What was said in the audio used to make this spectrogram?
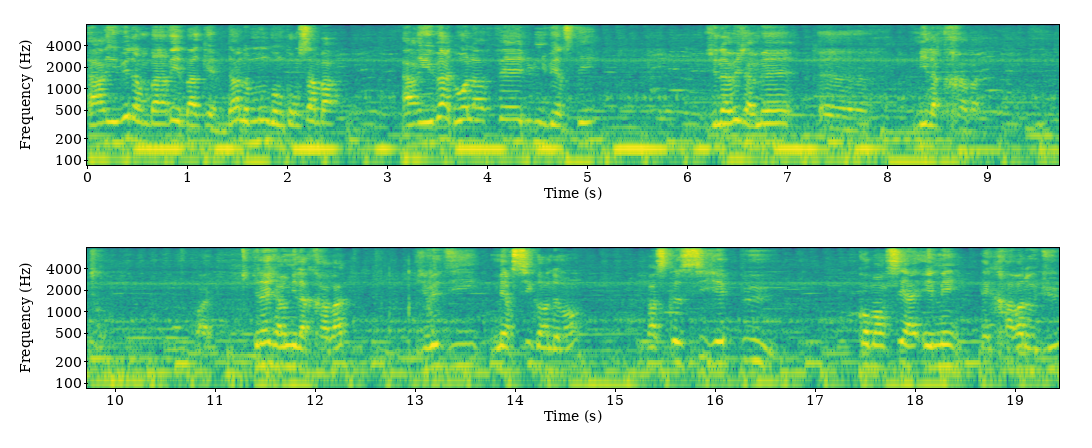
arrivé dans Baré Bakem, dans le Mungon Konsamba, arrivé à Douala faire l'université, je n'avais jamais euh, mis la cravate. Je n'avais jamais mis la cravate. Je vais dire merci grandement. Parce que si j'ai pu commencer à aimer les cravates de Dieu,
